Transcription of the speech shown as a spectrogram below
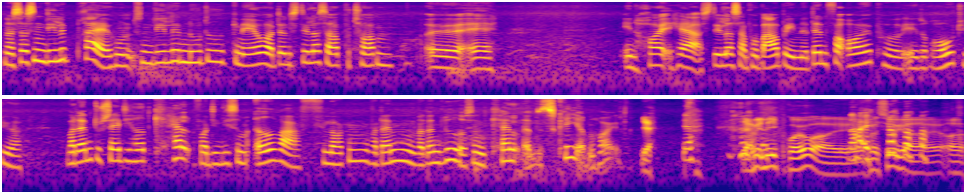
Når så sådan en lille prægehund, sådan en lille nuttet gnaver, den stiller sig op på toppen øh, af en høj her, stiller sig på bagbenene, den får øje på et rovdyr. Hvordan du sagde, de havde et kald, hvor de ligesom advarer flokken. Hvordan, hvordan lyder sådan et kald? at det skriger den højt? Ja. Ja. Jeg vil ikke prøve at øh, forsøge at, at,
